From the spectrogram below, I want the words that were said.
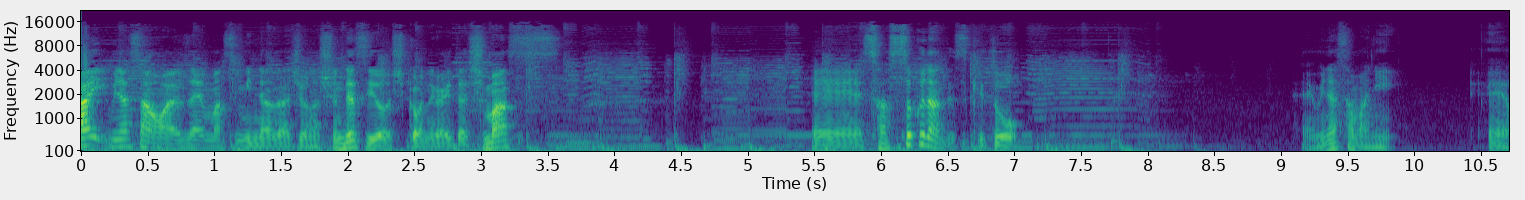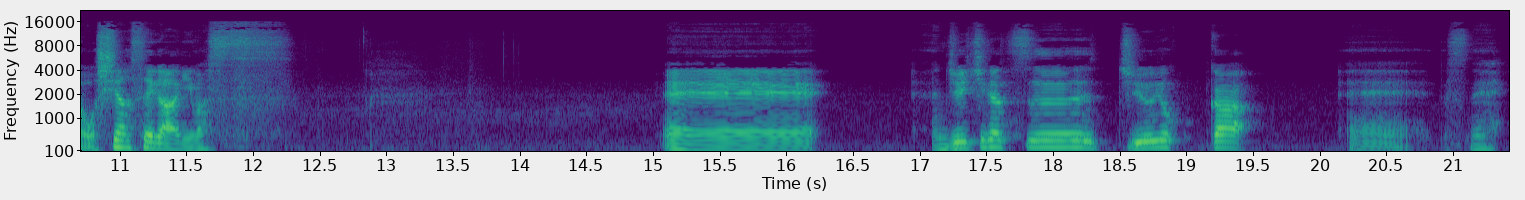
はい、皆さんおはようございます。みんなのラジオのしゅんです。よろしくお願いいたします。えー、早速なんですけど、えー皆様に、えーお知らせがあります。えー、11月14日、えーですね。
